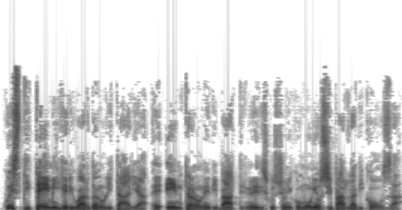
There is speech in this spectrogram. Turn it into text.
Questi temi che riguardano l'Italia eh, entrano nei dibattiti, nelle discussioni comuni o si parla di cosa?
